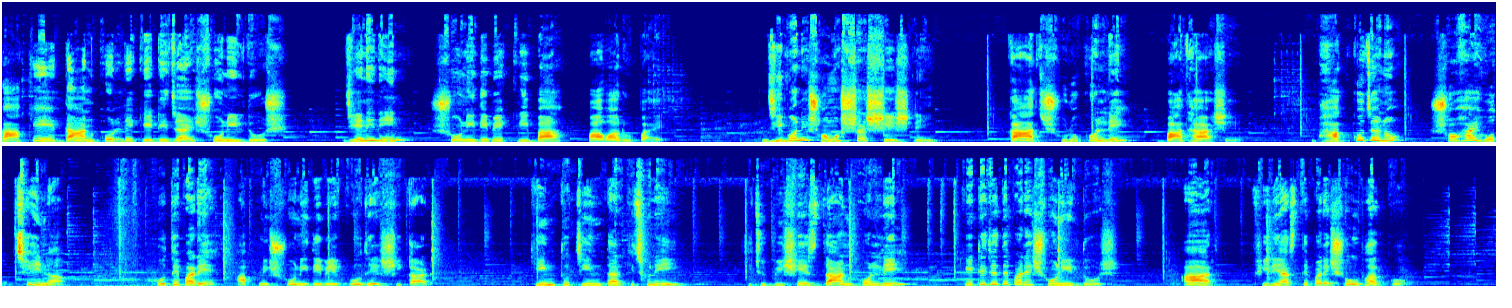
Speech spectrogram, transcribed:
কাকে দান করলে কেটে যায় শনির দোষ? জেনে নিন শনিদেবের কৃপা পাওয়ার উপায়। জীবনে সমস্যার শেষ নেই। কাজ শুরু করলেই বাধা আসে। ভাগ্য যেন সহায় হচ্ছেই না। হতে পারে আপনি শনিদেবের ক্রোধের শিকার। কিন্তু চিন্তার কিছু নেই। কিছু বিশেষ দান করলে কেটে যেতে পারে শনির দোষ। আর ফিরে আসতে পারে সৌভাগ্য।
